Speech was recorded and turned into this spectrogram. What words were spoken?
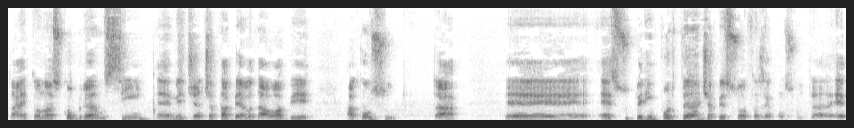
Tá? Então, nós cobramos, sim, né, mediante a tabela da OAB, a consulta. Tá? É, é super importante a pessoa fazer a consulta. É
